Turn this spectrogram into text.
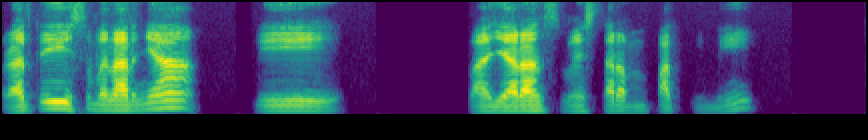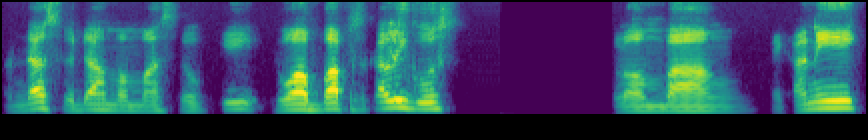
Berarti sebenarnya di pelajaran semester 4 ini Anda sudah memasuki dua bab sekaligus gelombang mekanik,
